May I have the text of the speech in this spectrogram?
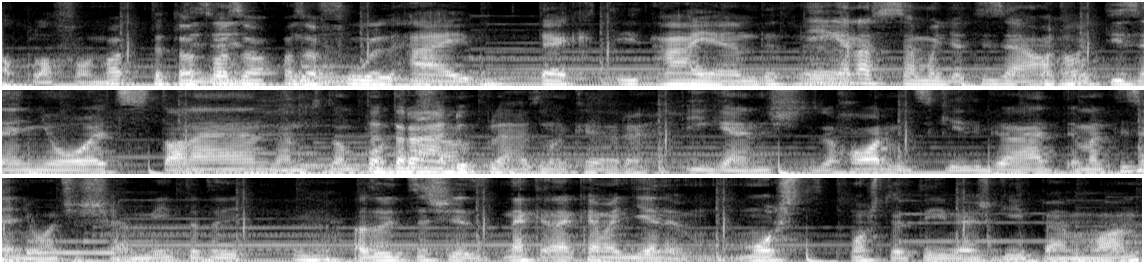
a plafon. Ha, tehát az, a, az a full high tech, high end. Igen, azt hiszem, hogy a 16 Aha. vagy 18 talán, nem tudom Tehát pontosan. rádupláznak erre. Igen, és a 32 grad, már 18 is semmi, tehát hogy uh-huh. az úgy, hogy ez nekem egy ilyen most, most 5 éves gépen van,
